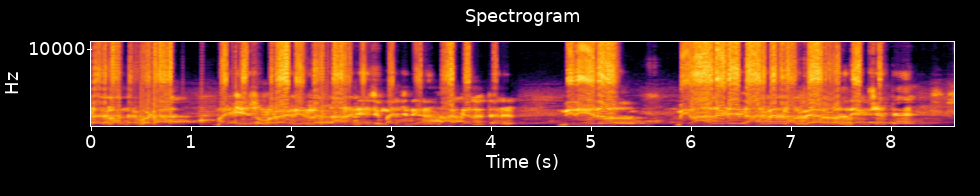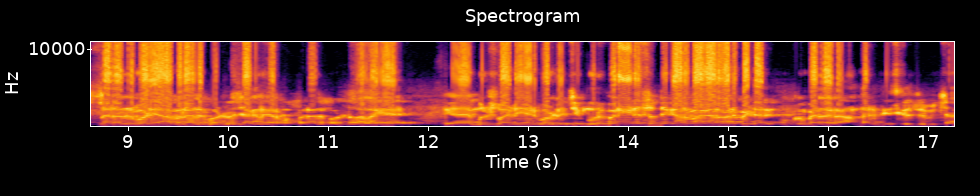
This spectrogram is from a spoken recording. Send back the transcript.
ప్రజలందరూ కూడా మంచి శుభ్రమైన నీరులో స్నానం చేసి మంచి నీరు తాగలుగుతారు. మీరు ఏదో మేము ఆల్రెడీ దాని మీద నలభై ఆరు రోజులు దీక్ష చేస్తే నరేంద్ర మోడీ యాభై నాలుగు కోట్లు జగన్ గారు ముప్పై నాలుగు కోట్లు అలాగే మున్సిపాలిటీ ఏడు కోట్లు ఇచ్చి మురుగునీటి శుద్ధి కర్మాగారం అని పెట్టారు. ఉక్కుపేట దగ్గర అందరికి తీసుకెళ్ళి చూపించా.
